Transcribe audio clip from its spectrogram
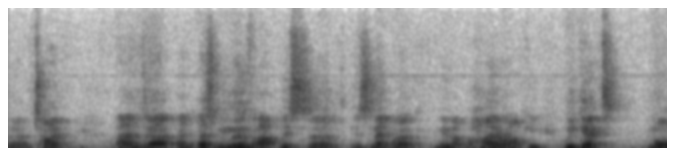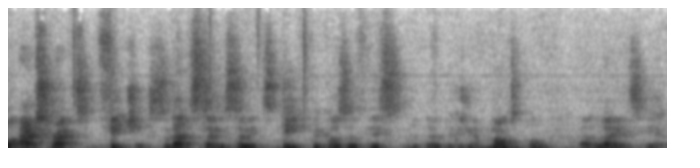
uh, type. And, uh, and as we move up this, uh, this network, move up the hierarchy, we get more abstract features. So that's so, so it's deep because of this uh, because you have multiple uh, layers here.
